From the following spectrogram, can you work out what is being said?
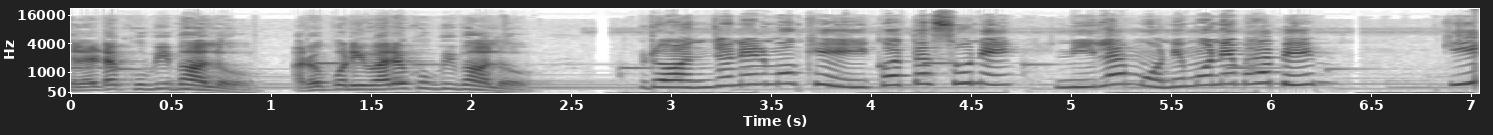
ছেলেটা খুবই ভালো আর ও পরিবারেও খুবই ভালো। রঞ্জনের মুখে এই কথা শুনে নীলা মনে মনে ভাবে কি?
